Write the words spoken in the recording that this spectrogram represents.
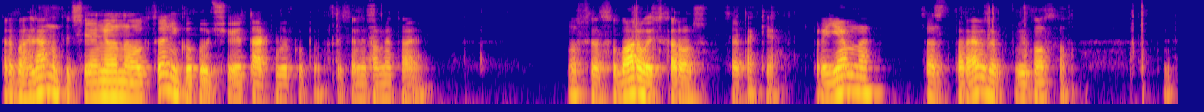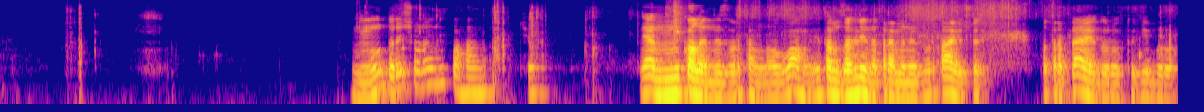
Треба глянути, чи я нього на аукціоні купив, чи я так викупив. Щось я не пам'ятаю. Ну все, Subaru ось хорош. Це таке. Приємне. Це старе вже відносно. Ну, до речі, воно і непогано. Я ніколи не звертав на увагу. Я там взагалі на преми не звертаю, щось потрапляє до рук, тоді беру.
